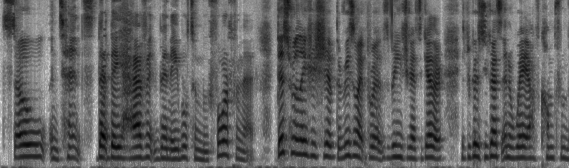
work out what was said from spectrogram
so intense that they haven't been able to move forward from that. This relationship, the reason why it brings you guys together is because you guys, in a way, have come from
